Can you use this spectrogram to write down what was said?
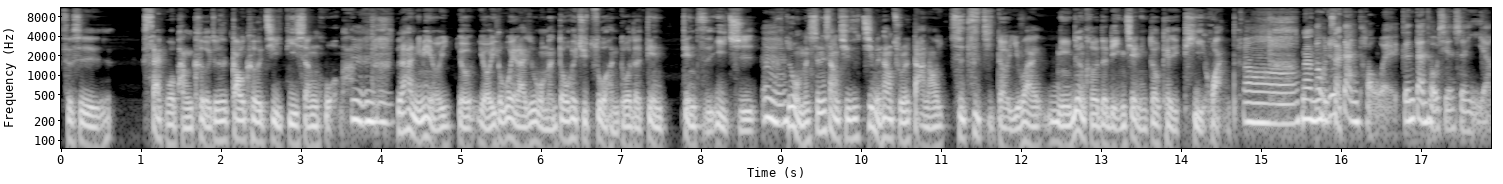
就是赛博朋克，就是高科技低生活嘛。嗯嗯嗯就是它里面有一有有一个未来，就是我们都会去做很多的电电子意志，嗯就是我们身上其实基本上除了大脑是自己的以外，你任何的零件你都可以替换的。嗯，哦，那那我就是弹头哎、跟弹头先生一样，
